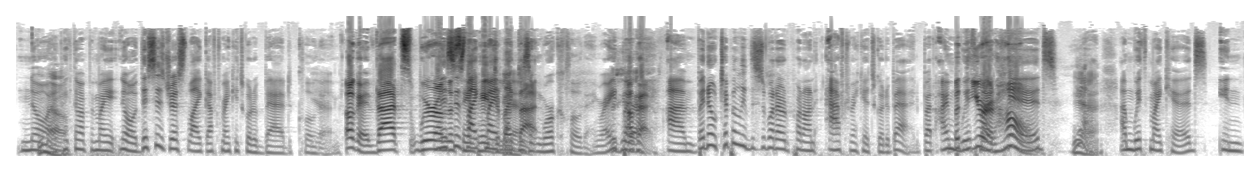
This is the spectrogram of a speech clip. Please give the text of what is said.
No, I No. pick them up in my no. This is just like after my kids go to bed clothing. Okay, that's we're on this the is same like page my about like that. doesn't work clothing, right? Yeah. But, Okay. Um, but no, typically this is what I would put on after my kids go to bed. But I'm But with you're my at home. kids. Yeah. I'm with my kids in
